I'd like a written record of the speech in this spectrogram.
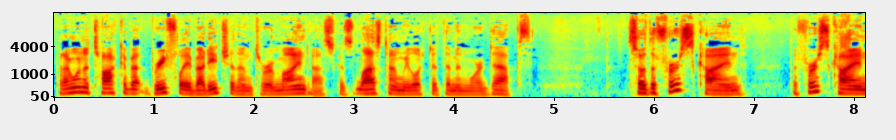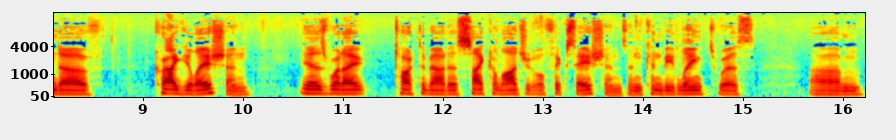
But I want to talk about briefly about each of them to remind us, because last time we looked at them in more depth. So the first kind, the first kind of coagulation is what I talked about as psychological fixations and can be linked with um,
